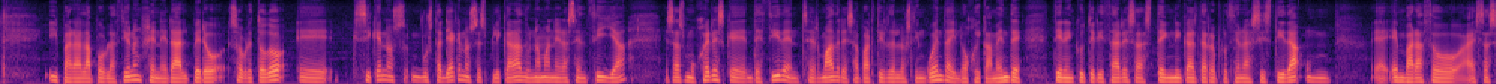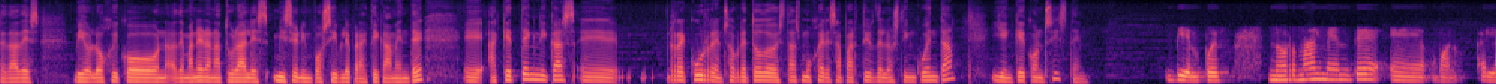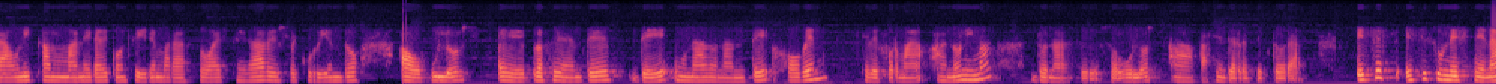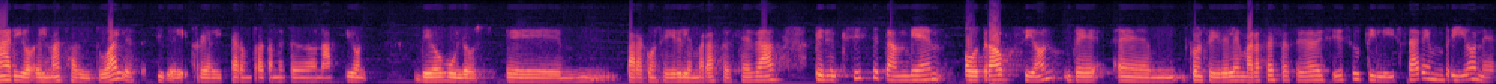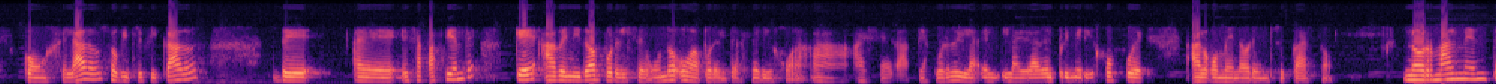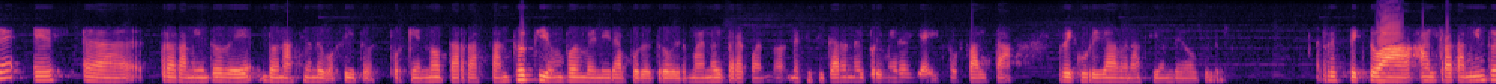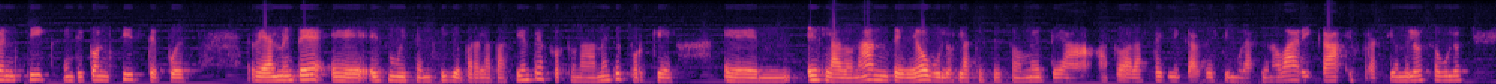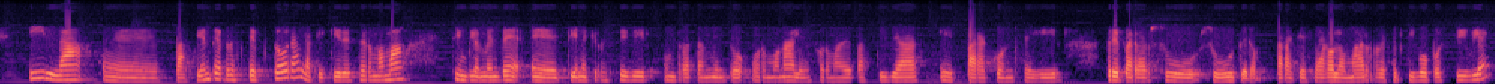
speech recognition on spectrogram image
Y para la población en general, pero sobre todo eh, sí que nos gustaría que nos explicara de una manera sencilla esas mujeres que deciden ser madres a partir de los 50 y lógicamente tienen que utilizar esas técnicas de reproducción asistida, un eh, embarazo a esas edades biológico de manera natural es misión imposible prácticamente. Eh, ¿A qué técnicas recurren sobre todo estas mujeres a partir de los 50 y en qué consisten? Bien, pues normalmente, eh, bueno, la única manera de conseguir embarazo a esta edad es recurriendo a óvulos eh, procedentes de una donante joven que de forma anónima dona sus óvulos a pacientes receptoras. Ese es, ese es un escenario el más habitual, es decir, realizar un tratamiento de donación de óvulos eh, para conseguir el embarazo a esa edad, pero existe también otra opción de eh, conseguir el embarazo a esas edades y es utilizar embriones congelados o vitrificados de eh, esa paciente que ha venido a por el segundo o a por el tercer hijo a, esa edad, ¿de acuerdo? Y la, la edad del primer hijo fue algo menor en su caso. Normalmente es eh, tratamiento de donación de bocitos, porque no tardas tanto tiempo en venir a por otro hermano y para cuando necesitaron el primero ya hizo falta recurrir a donación de óvulos. Respecto al tratamiento en sí, ¿en qué consiste? Pues realmente eh, es muy sencillo para la paciente, afortunadamente, porque eh, es la donante de óvulos la que se somete a todas las técnicas de estimulación ovárica, extracción de los óvulos y la eh, paciente receptora, la que quiere ser mamá, simplemente eh, tiene que recibir un tratamiento hormonal en forma de pastillas eh, para conseguir preparar su, su, útero, para que se haga lo más receptivo posible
